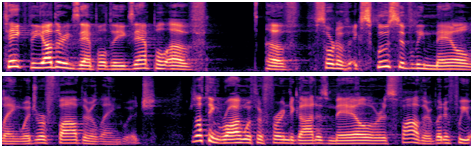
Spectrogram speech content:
take the other example, the example of of sort of exclusively male language or father language. There's nothing wrong with referring to God as male or as father, but if we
